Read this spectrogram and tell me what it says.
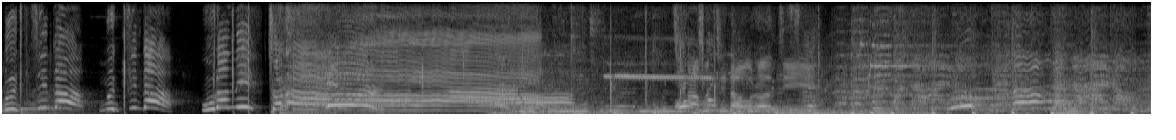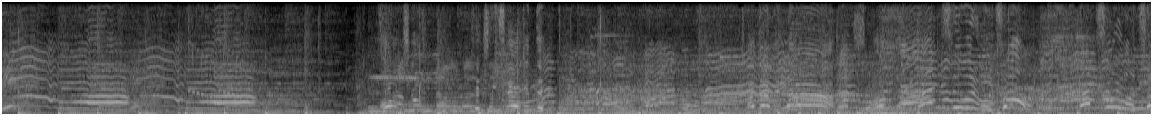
묻지다 묻지다 우리 언니. 묻지다 묻지다 우리 언니. 어 춤. 대충 춰야겠는데. 가자 민들아. 나 춤을 못 춰. 나 춤을 못 춰.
